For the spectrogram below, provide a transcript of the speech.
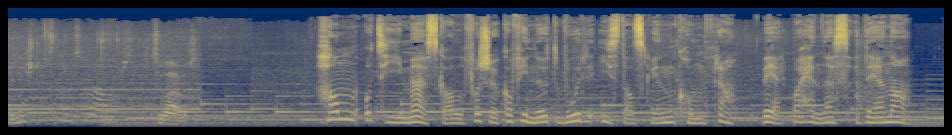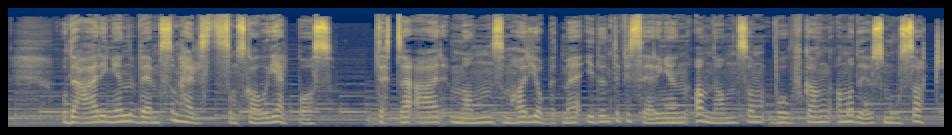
finished? In two hours. Two hours. Han og teamet skal forsøke å finne ut hvor Isdalskvinnen kom fra, ved hjelp av hennes DNA. Og det er ingen hvem som helst som skal hjelpe oss. Dette er mannen som har jobbet med identifiseringen av navn som Wolfgang Amadeus Mozart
